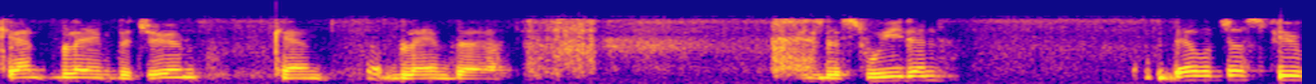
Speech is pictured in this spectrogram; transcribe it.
can't blame the gym, can't blame the the Sweden. There were just few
